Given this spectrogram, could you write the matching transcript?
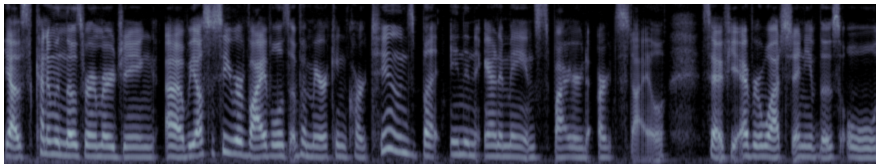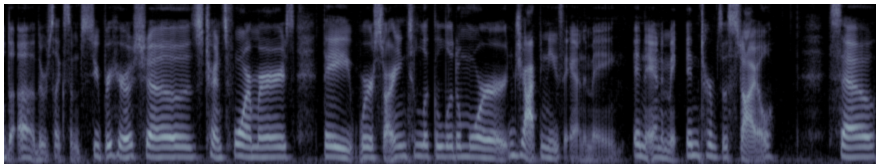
yeah it's kind of when those were emerging. Uh, we also see revivals of american cartoons but in an anime inspired art style. So if you ever watched any of those old uh, there was like some superhero shows transformers they were starting to look a little more japanese anime in anime in terms of style so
